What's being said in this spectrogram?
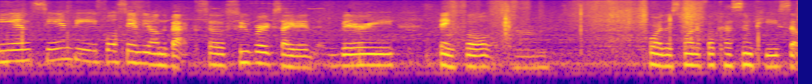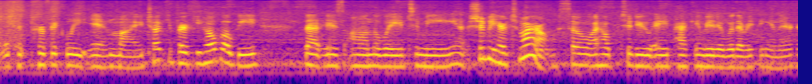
and Sandy, full Sandy on the back. So super excited, very thankful um, for this wonderful custom piece that will fit perfectly in my Toki Perky Hobo Be that is on the way to me. It should be here tomorrow, so I hope to do a packing video with everything in there.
